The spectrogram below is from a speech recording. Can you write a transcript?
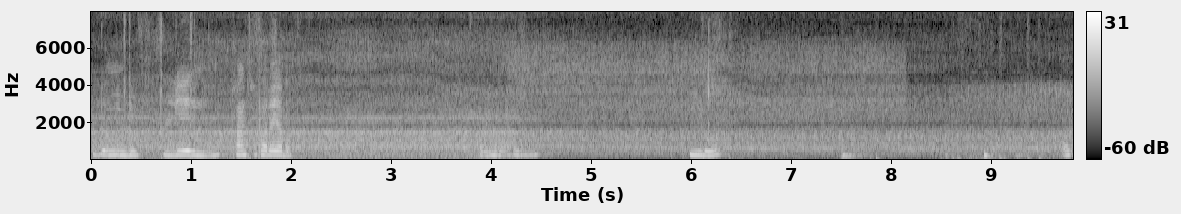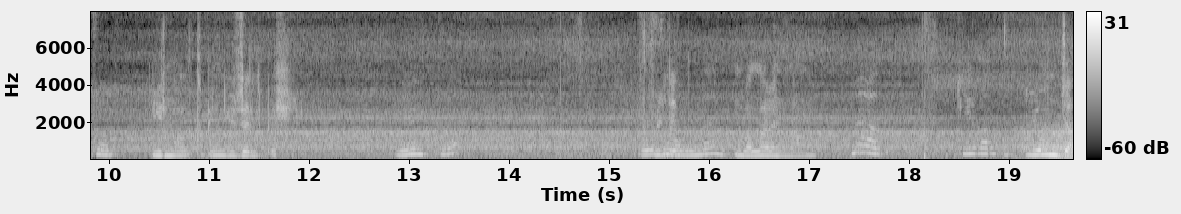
Şuradan bir fulleyelim bunu. Kanka paraya bak. Şimdi o. Aç oldu. 26.155. Nereye gitti lan? Mi? Vallahi ben de. Ne aldın? Keyif attın. Yonca.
